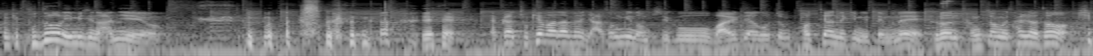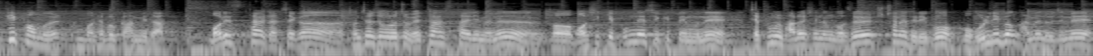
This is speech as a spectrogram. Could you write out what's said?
그렇게 부드러운 이미지는 아니에요. 좀 그런가? 예. 약간 좋게 말하면 야성미 넘치고 와일드하고 좀 더티한 느낌이기 때문에 그런 장점을 살려서 히피펌을 한번 해볼까 합니다. 머리 스타일 자체가 전체적으로 좀 웨트한 스타일이면은 더 멋있게 뽐낼 수 있기 때문에 제품을 바르시는 것을 추천해 드리고 뭐 올리브영 가면 요즘에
